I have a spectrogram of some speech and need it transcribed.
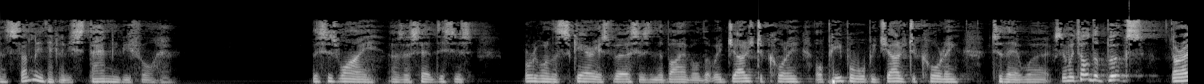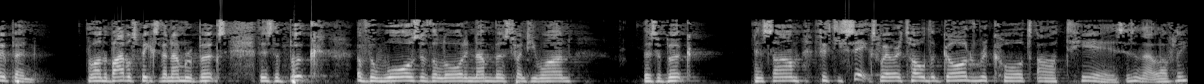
And suddenly they're going to be standing before Him. This is why, as I said, this is probably one of the scariest verses in the Bible, that we're judged according, or people will be judged according to their works. And we're told the books are open. Well, the Bible speaks of a number of books. There's the book of the wars of the Lord in Numbers 21. There's a book in Psalm 56 where we're told that God records our tears. Isn't that lovely?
